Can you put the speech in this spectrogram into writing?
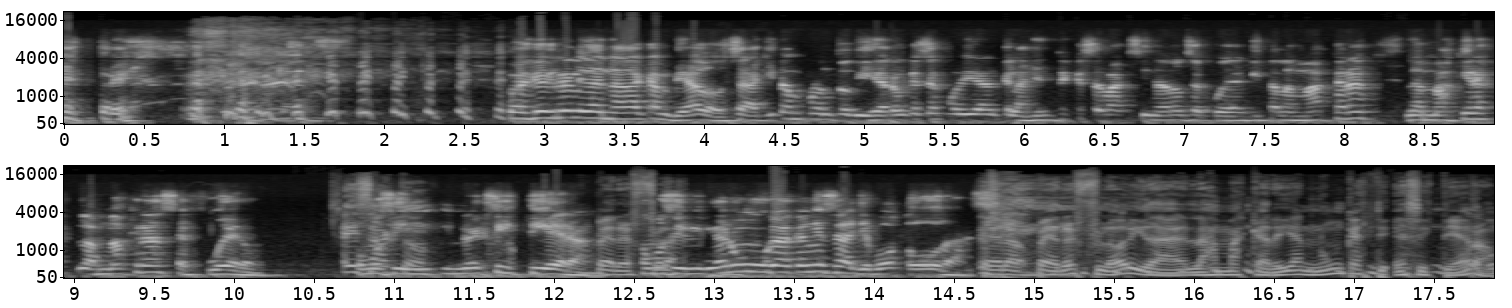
estrés. pues que en realidad nada ha cambiado. O sea, aquí tan pronto dijeron que se podían, que la gente que se vacunaron se podían quitar las máscaras. Las máscaras, las máscaras se fueron. Como Exacto. si no existieran. Pero como si viviera un huracán y se las llevó todas. pero, pero es Florida. Las mascarillas nunca existieron.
